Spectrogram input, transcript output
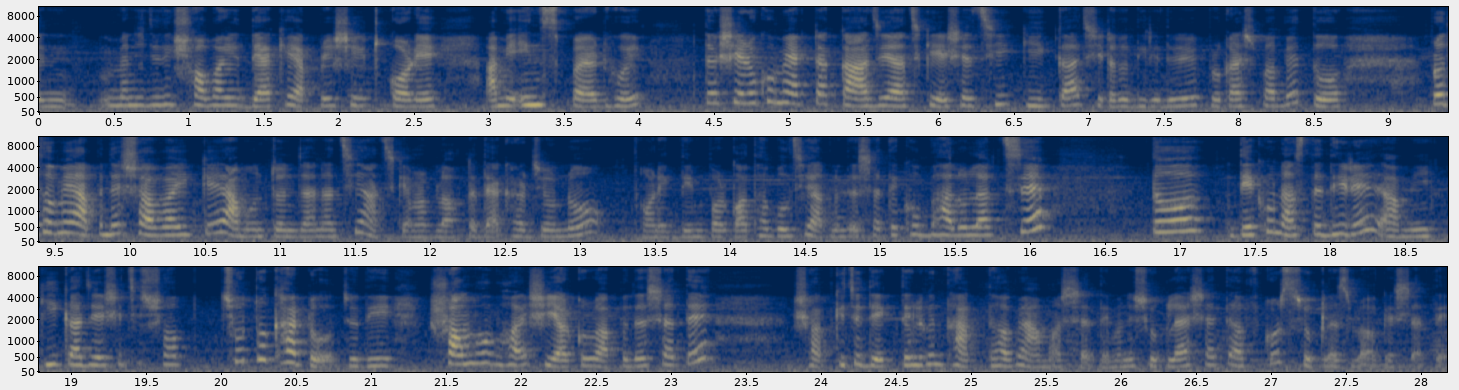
মানে যদি সবাই দেখে অ্যাপ্রিসিয়েট করে, আমি ইন্সপায়ার্ড হই। তো সেরকমই একটা কাজে আজকে এসেছি। কী কাজ সেটা তো ধীরে ধীরে প্রকাশ পাবে। তো প্রথমে আপনাদের সবাইকে আমন্ত্রণ জানাচ্ছি। আজকে আমার ব্লগটা দেখার জন্য অনেক দিন পর কথা বলছি। আপনাদের সাথে খুব ভালো লাগছে। তো দেখুন, আস্তে ধীরে আমি কি কাজে এসেছি, সব ছোটোখাটো যদি সম্ভব হয় শেয়ার করব আপনাদের সাথে। সব কিছু দেখতে হলে কিন্তু থাকতে হবে আমার সাথে মানে শুক্লার সাথে অফকোর্স শুক্লাস ব্লগের সাথে।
